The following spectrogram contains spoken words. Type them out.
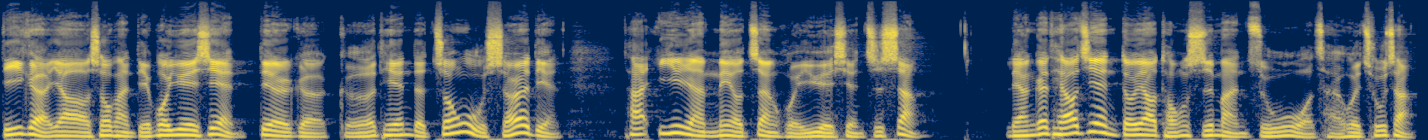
第一个要收盘跌破月线，第二个隔天的中午十二点，它依然没有站回月线之上。两个条件都要同时满足，我才会出场。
